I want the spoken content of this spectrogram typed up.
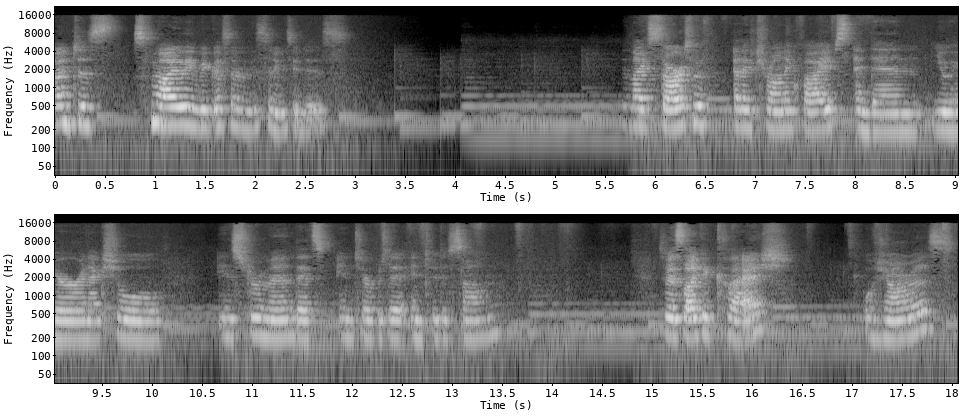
I'm just smiling because I'm listening to this. It like starts with electronic vibes and then you hear an actual instrument that's interpreted into the song. So it's like a clash of genres.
